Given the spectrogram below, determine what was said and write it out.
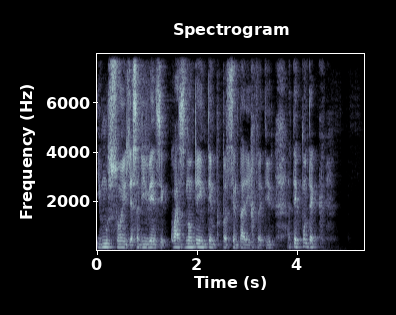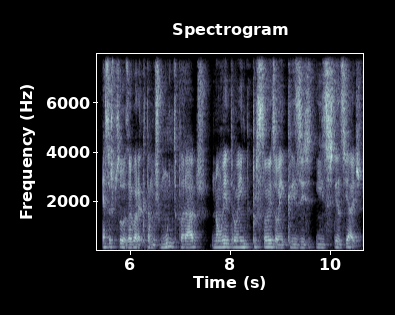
emoções, essa vivência, quase não têm tempo para sentar e refletir, até que ponto é que essas pessoas, agora que estamos muito parados, não entram em depressões ou em crises existenciais?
